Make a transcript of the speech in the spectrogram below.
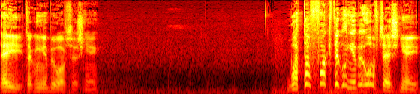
Ej, tego nie było wcześniej. What the fuck, tego nie było wcześniej!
